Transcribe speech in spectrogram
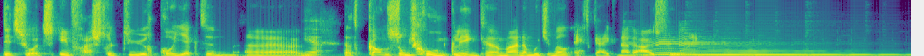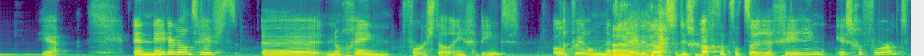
dit soort infrastructuurprojecten. Uh, Dat kan soms groen klinken, maar dan moet je wel echt kijken naar de uitvoering. Ja, en Nederland heeft uh, nog geen voorstel ingediend. Ook weer om met de reden dat ze dus wachten tot de regering is gevormd.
